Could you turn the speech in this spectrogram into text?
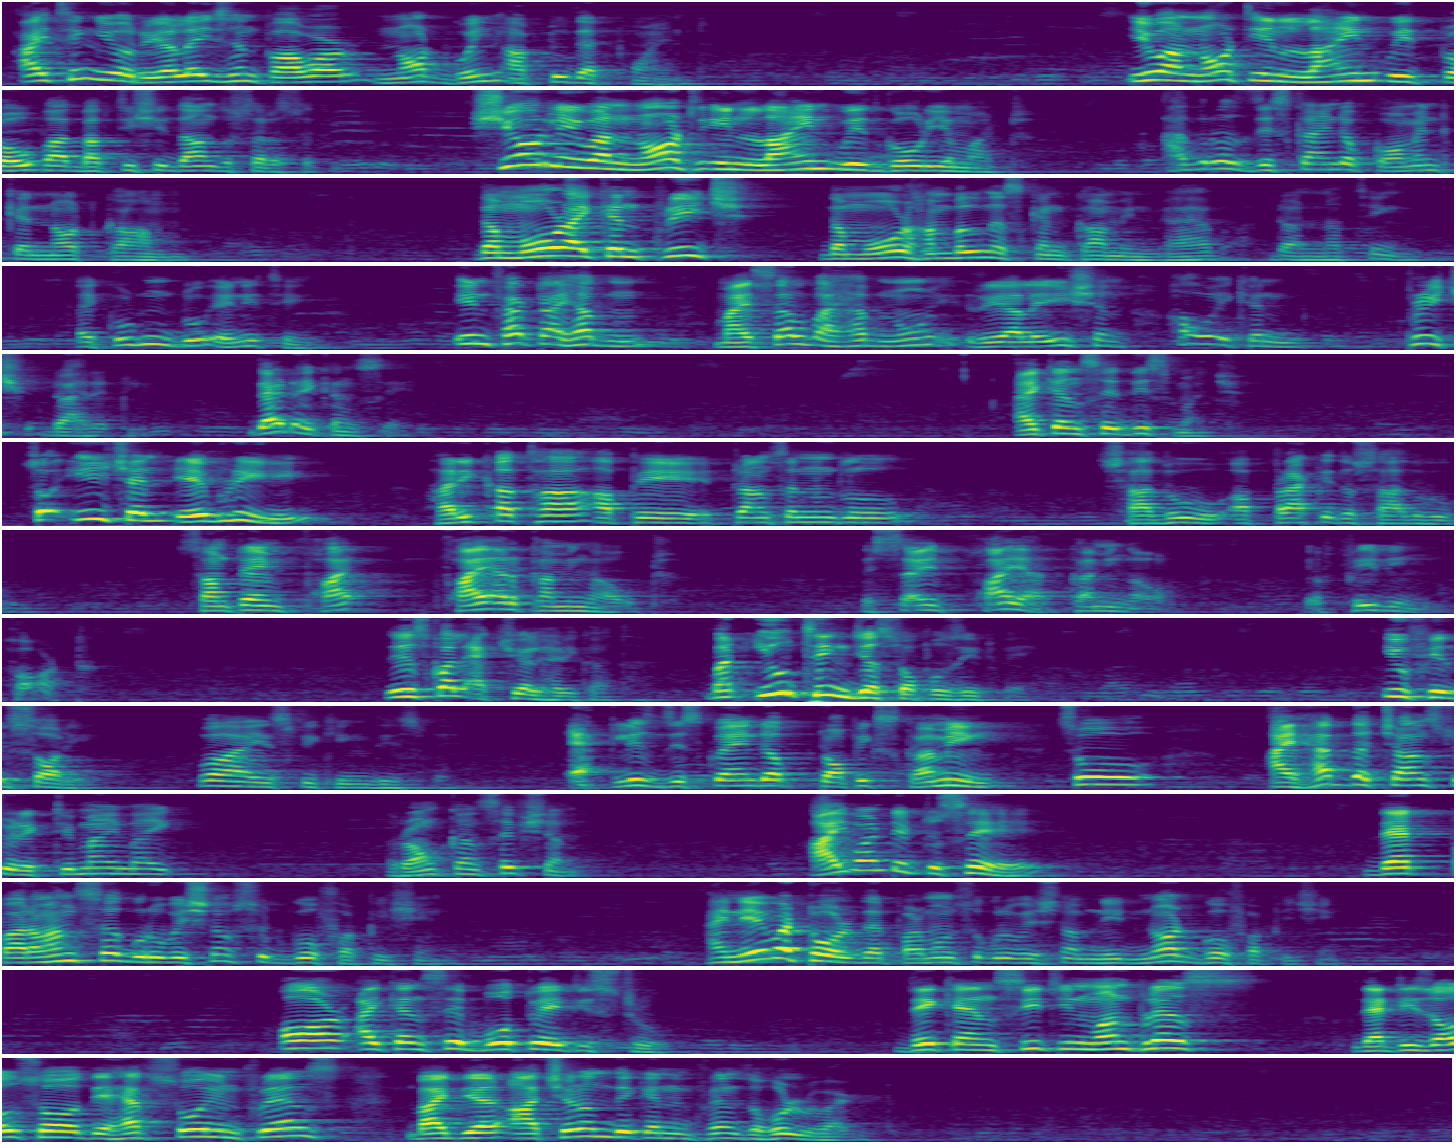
I think your realization power not going up to that point. You are not in line with Prabhupada Bhakti Siddhanta Saraswati. Surely you are not in line with Gauriya Math. Otherwise this kind of comment cannot come. The more I can preach, the more humbleness can come in me. I have done nothing. I couldn't do anything. In fact, I have myself, I have no realization how I can preach directly. That I can say. I can say this much. So each and every Harikatha of a transcendental sadhu, aprakrita sadhu, sometimes fi fire coming out. A side fire coming out. You're feeling hot. This is called actual Harikatha. But you think just opposite way. You feel sorry. Why is speaking this way? At least this kind of topics coming, so I have the chance to rectify my wrong conception. I wanted to say that Paramahansa Guru Vaishnava should go for preaching. I never told that Paramahansa Guru Vaishnava need not go for preaching. Or I can say both way it is true. They can sit in one place, that is also, they have so influence, by their acharan they can influence the whole world.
